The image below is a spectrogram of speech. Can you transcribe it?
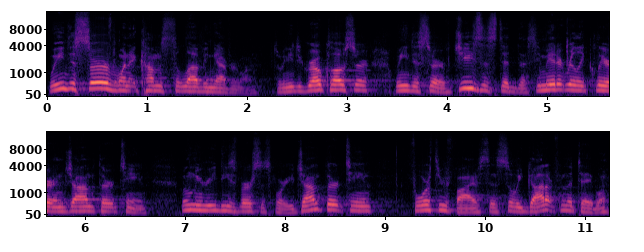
We need to serve when it comes to loving everyone. So we need to grow closer. We need to serve. Jesus did this. He made it really clear in John 13. Let me read these verses for you. John 13, 4 through 5 says So he got up from the table,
